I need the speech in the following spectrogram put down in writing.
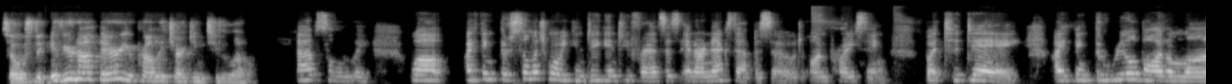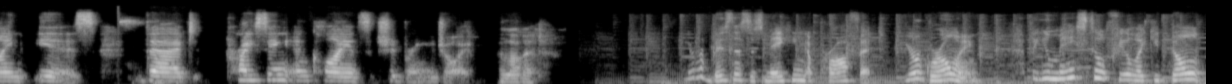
so if, if you're not there you're probably charging too low Absolutely. Well, I think there's so much more we can dig into, Frances, in our next episode on pricing. But today, I think the real bottom line is that pricing and clients should bring you joy. i love it Your business is making a profit, you're growing, but you may still feel like you don't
